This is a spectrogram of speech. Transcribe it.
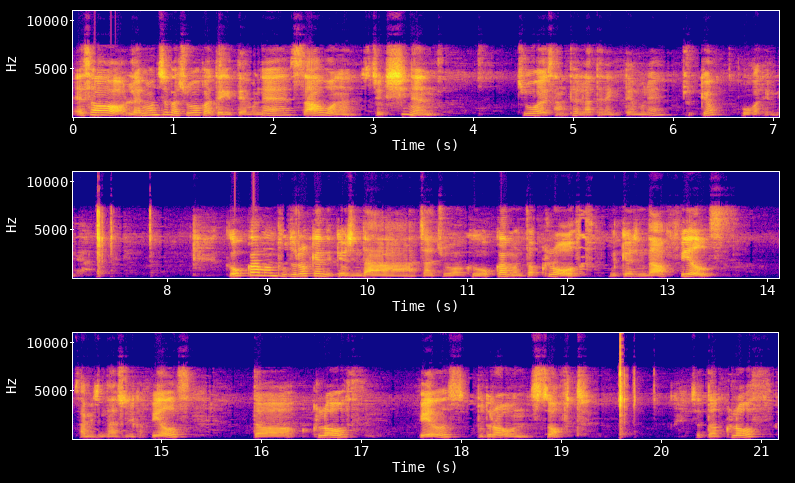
에서 레몬즈가 주어가 되기 때문에 sour는 즉 신은 주어의 상태를 나타내기 때문에 주격 보호가 됩니다. 그 옷감은 부드럽게 느껴진다. 자, 주어 그 옷감은 the cloth 느껴진다. feels. 3인칭 단수니까 feels. The cloth feels 부드러운 soft. 그래서 the cloth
